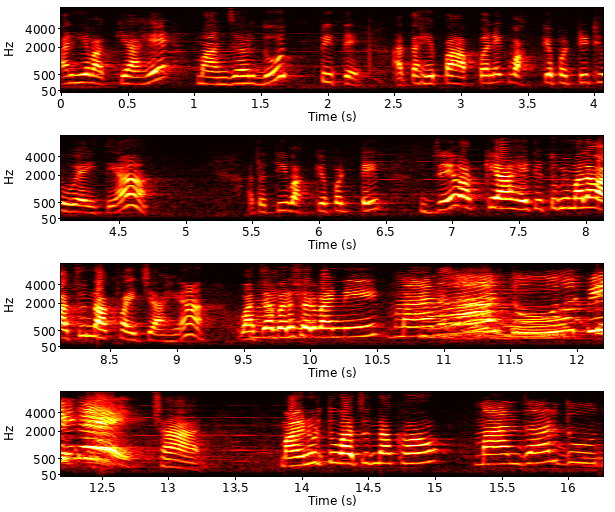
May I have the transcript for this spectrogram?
आणि हे वाक्य आहे मांजर दूध पिते. आता हे पा आपण एक वाक्यपट्टी ठेवूया इथे हा. आता ती वाक्यपट्टीत जे वाक्य आहे ते तुम्ही मला वाचून दाखवायचे आहे हा. वाचा बरं सर्वांनी. मांजर दूध पिते. छान. मायनूर तू वाचून दाखव. मांजर दूध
